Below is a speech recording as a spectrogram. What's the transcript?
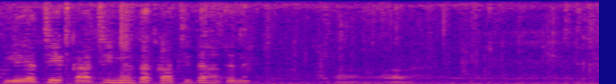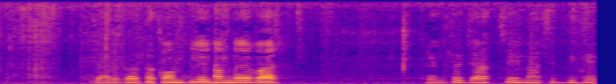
খুলে যাচ্ছে। কাঁচি মেয়েটা কাঁচিটা হাতে নে। চার কথা কমপ্লিট আমরা এবার ফেলতে যাচ্ছি এই নাচের দিকে।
